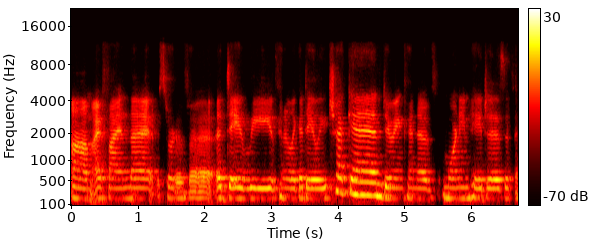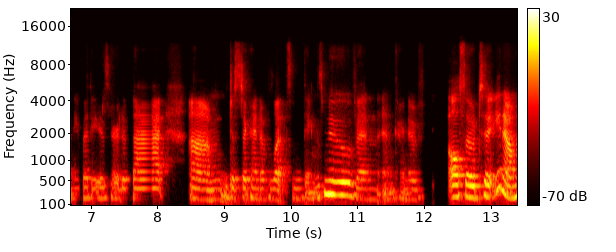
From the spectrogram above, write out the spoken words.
Um, I find that sort of a, a, daily, kind of like a daily check in, doing kind of morning pages, if anybody has heard of that, um, just to kind of let some things move and, and kind of also to, you know,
